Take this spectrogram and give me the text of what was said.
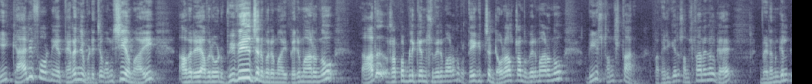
ഈ കാലിഫോർണിയ തെരഞ്ഞുപിടിച്ച് വംശീയമായി അവരെ അവരോട് വിവേചനപരമായി പെരുമാറുന്നു. അത് റിപ്പബ്ലിക്കൻസ് പെരുമാറുന്നു പ്രത്യേകിച്ച് ഡൊണാൾഡ് ട്രംപ് പെരുമാറുന്നു. ഈ സംസ്ഥാനം അപ്പോൾ അമേരിക്കയിലെ സംസ്ഥാനങ്ങൾക്ക് വേണമെങ്കിൽ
